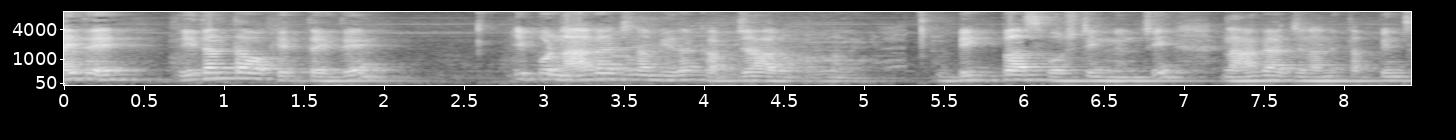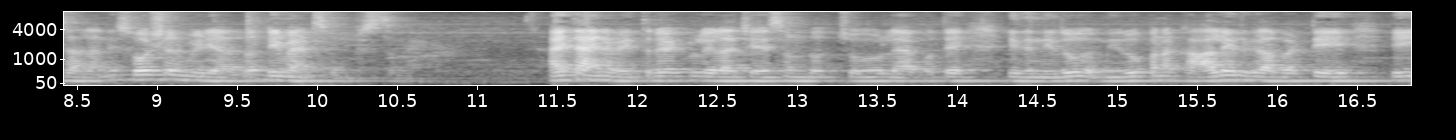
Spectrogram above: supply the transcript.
అయితే ఇదంతా ఒక ఎత్తు అయితే ఇప్పుడు నాగార్జున మీద కబ్జా ఆరోపణలు ఉన్నాయి. బిగ్ బాస్ హోస్టింగ్ నుంచి నాగార్జునని తప్పించాలని సోషల్ మీడియాలో డిమాండ్స్ వినిపిస్తున్నాయి. అయితే ఆయన వ్యతిరేకులు ఇలా చేసి ఉండొచ్చు లేకపోతే ఇది నిరూ నిరూపణ కాలేదు కాబట్టి ఈ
